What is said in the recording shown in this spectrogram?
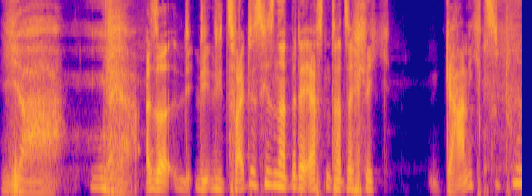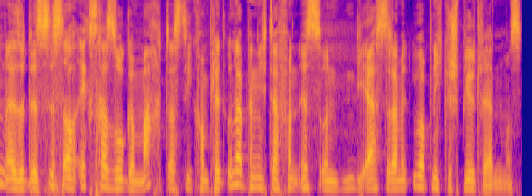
Ja, ja. Also die, die zweite Season hat mit der ersten tatsächlich gar nichts zu tun. Also das ist auch extra so gemacht, dass die komplett unabhängig davon ist und die erste damit überhaupt nicht gespielt werden muss.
